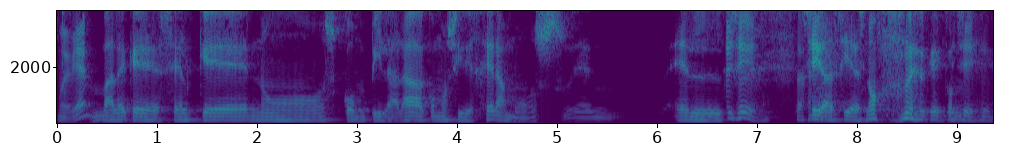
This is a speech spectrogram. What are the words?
Muy bien. Vale, que es el que nos compilará, como si dijéramos. Em, el... Sí, sí. sí, así es, ¿no? sí,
